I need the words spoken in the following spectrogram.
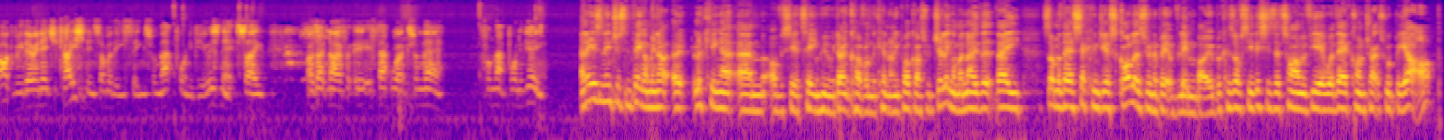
Arguably, they're in education in some of these things from that point of view, isn't it? So I don't know if, if that works from there, from that point of view. And it is an interesting thing. I mean, uh, looking at um, obviously a team who we don't cover on the Kent Only podcast with Gillingham, I know that they some of their second year scholars are in a bit of limbo because obviously this is the time of year where their contracts would be up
